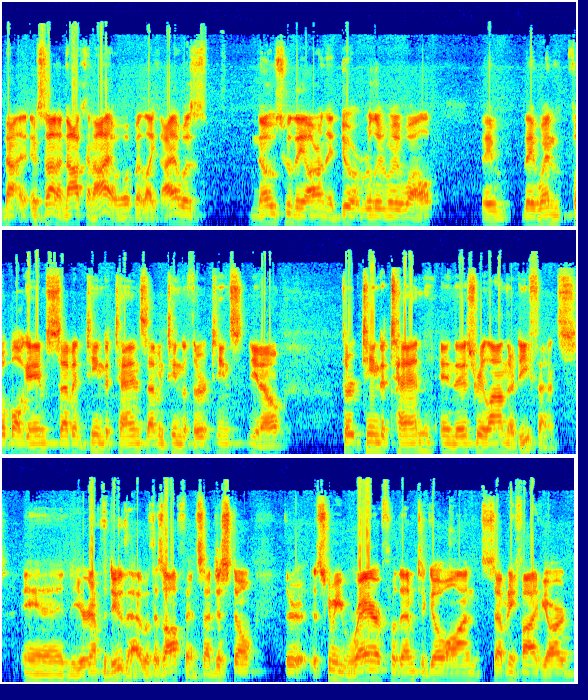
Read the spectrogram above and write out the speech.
not it's not a knock on Iowa, but like Iowa's knows who they are and they do it really really well. They they win football games 17 to 10, 17 to 13, you know, 13 to 10 and they just rely on their defense. And you're to have to do that with this offense. I just don't it's to be rare for them to go on 75 yard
